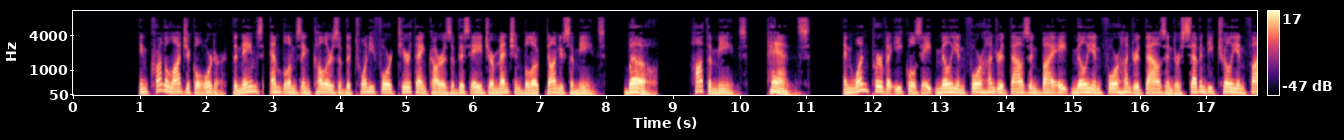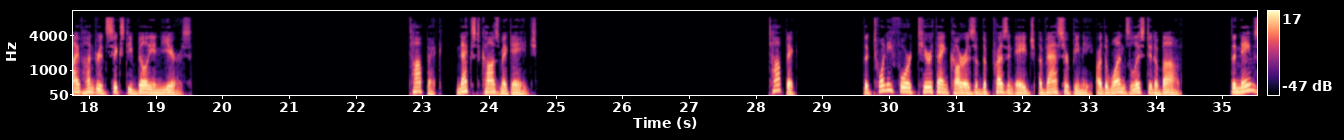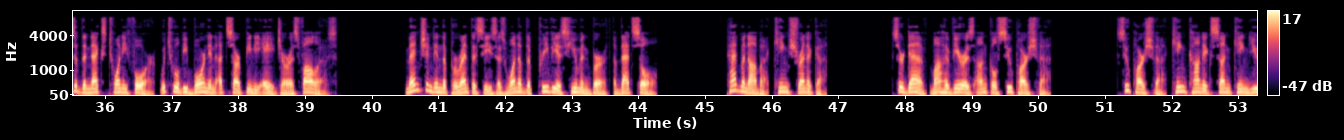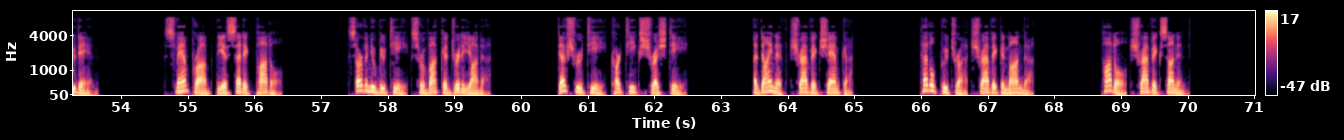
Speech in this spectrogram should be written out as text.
In chronological order, the names, emblems and colors of the 24 Tirthankaras of this age are mentioned below. Dhanusa means bow, Hatha means hands, and 1 purva equals 8,400,000 by 8,400,000 or 70,560 billion years. Topic: Next cosmic age Topic: the 24 Tirthankaras of the present age are the ones listed above. The names of the next 24, which will be born in Utsarpini age are as follows. Mentioned in the parentheses as one of the previous human birth of that soul. Padmanabha King Shrenika. Surdev Mahavira's uncle Suparshva. Suparshva King Kanik's son King Udayan. Svamprabh the ascetic Padal Sarvanubhuti Sravaka Dritayada. Devshruti Kartik's Shreshti. Adinath Shravik Shamka. Pedalputra Shravik Ananda. Padal Shravik Sunand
